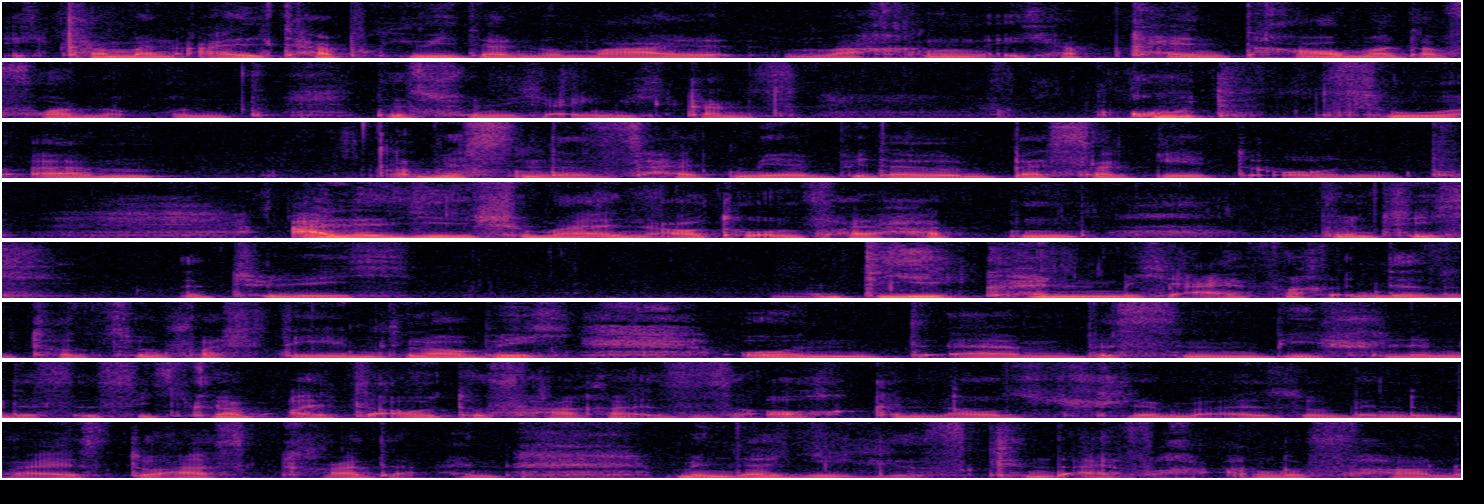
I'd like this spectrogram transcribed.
ich kann meinen Alltag wieder normal machen. Ich habe kein Trauma davon und das finde ich eigentlich ganz gut zu ähm, wissen, dass es halt mir wieder besser geht und alle, die schon mal einen Autounfall hatten, wünsche ich natürlich, die können mich einfach in der Situation verstehen, glaube ich, und ähm, wissen, wie schlimm das ist. Ich glaube, als Autofahrer ist es auch genauso schlimm. Also wenn du weißt, du hast gerade ein minderjähriges Kind einfach angefahren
